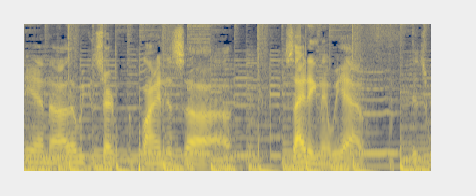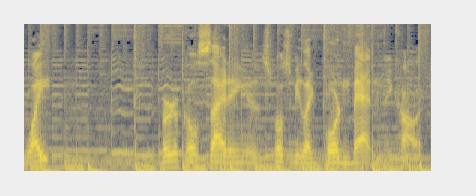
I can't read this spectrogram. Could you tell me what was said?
and uh, then we can start applying this uh, siding that we have. It's white vertical siding. It's supposed to be like board and batten, they call it.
